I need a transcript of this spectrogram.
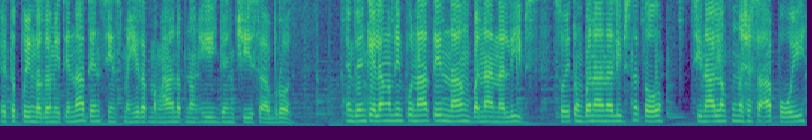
ito po yung gagamitin natin since mahirap makahanap ng Eden cheese abroad. And then kailangan din po natin ng banana leaves. So itong banana leaves na to, sinalang ko na siya sa apoy.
